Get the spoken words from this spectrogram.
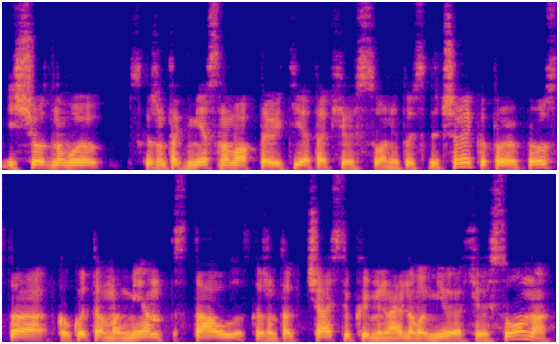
еще одного, скажем так, местного авторитета в Херсоне. То есть это человек, который просто в какой-то момент стал, скажем так, частью криминального мира Херсона,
